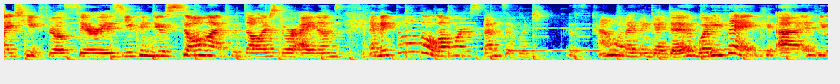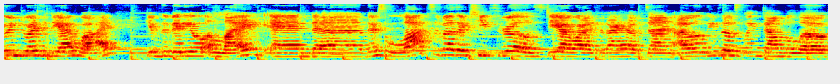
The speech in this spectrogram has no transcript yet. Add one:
My Cheap Thrills series. You can do so much with dollar store items and make them look a lot more expensive, which is kind of what I think I did. What do you think? Uh, if you enjoyed the DIY, give the video a like and uh, there's lots of other Cheap Thrills DIYs that I have done. I will leave those linked down below.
